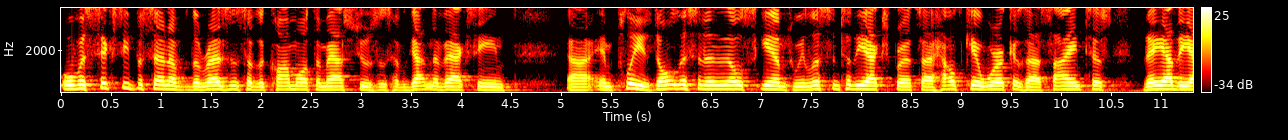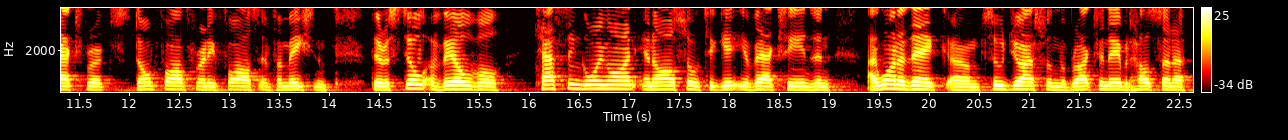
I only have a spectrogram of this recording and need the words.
over 60% of the residents of the Commonwealth of Massachusetts have gotten the vaccine uh, and please don't listen to those scams. We listen to the experts, our healthcare workers, our scientists. They are the experts. Don't fall for any false information. There is still available testing going on and also to get your vaccines. And I want to thank um, Sue Joss from the Brockton Neighborhood Health Center,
